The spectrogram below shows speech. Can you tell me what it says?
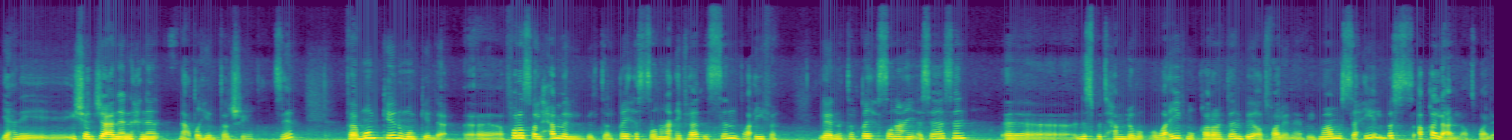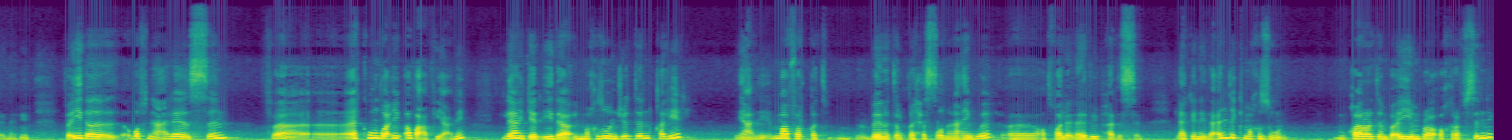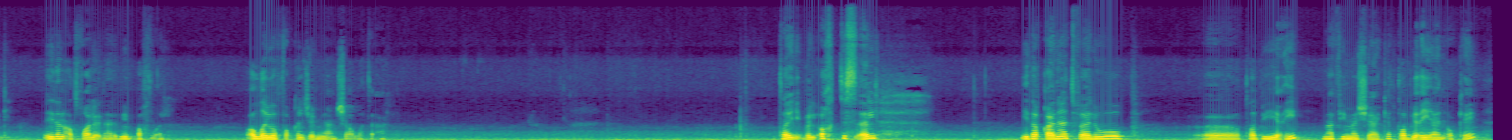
يعني يشجعنا إن إحنا نعطيهم تنشيط زين؟ فممكن وممكن لا. آه، فرص الحمل بالتلقيح الصناعي في هذا السن ضعيفة لأن التلقيح الصناعي أساسا آه، نسبة حمله ضعيف مقارنة بأطفال الأنابيب. ما مستحيل بس أقل عن الأطفال الأنابيب. فإذا ضفنا عليه السن فأكون ضعيف أضعف يعني. لكن إذا المخزون جدا قليل يعني ما فرقت بين التلقيح الصناعي وأطفال الأنابيب هذا السن. لكن إذا عندك مخزون مقارنة بأي امرأة أخرى في سنك إذا أطفال الأنابيب أفضل. الله يوفق الجميع إن شاء الله تعالى. طيب الأخت تسأل إذا قناة فالوب آه، طبيعي ما في مشاكل؟ طبيعي يعني أوكي. آه،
